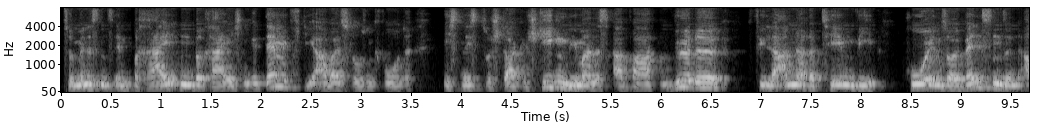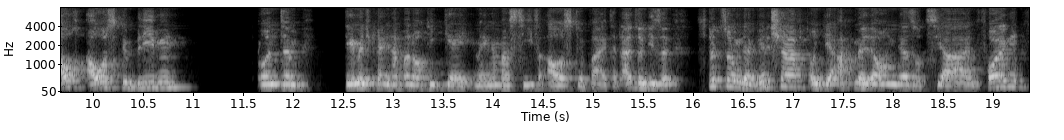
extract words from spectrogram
zumindest in breiten Bereichen gedämpft. Die Arbeitslosenquote ist nicht so stark gestiegen, wie man es erwarten würde. Viele andere Themen wie hohe Insolvenzen sind auch ausgeblieben. Und ähm, Dementsprechend hat man auch die Geldmenge massiv ausgeweitet. Also diese Stützung der Wirtschaft und die Abmilderung der sozialen Folgen,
